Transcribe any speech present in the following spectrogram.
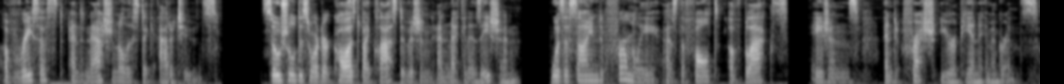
of racist and nationalistic attitudes. Social disorder caused by class division and mechanization was assigned firmly as the fault of blacks, Asians, and fresh European immigrants.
